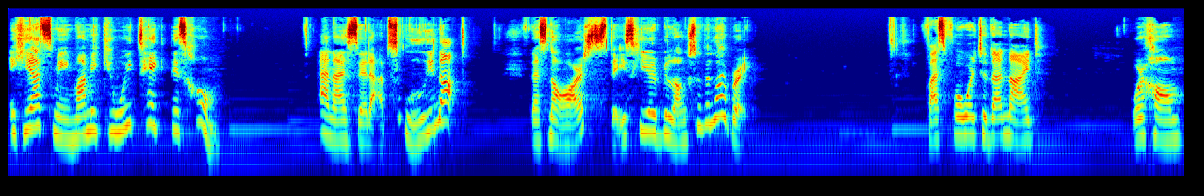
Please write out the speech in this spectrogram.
And he asked me, Mommy, can we take this home? And I said, Absolutely not. That's not ours. Stays here, belongs to the library. Fast forward to that night, we're home.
